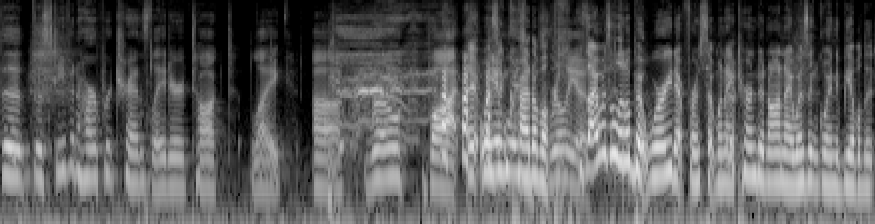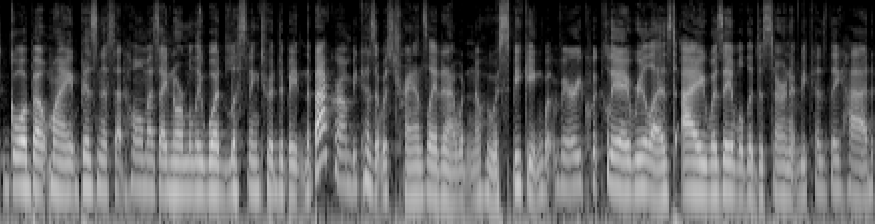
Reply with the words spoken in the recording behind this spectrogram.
the the Stephen Harper translator talked like a robot. it was incredible. Because I was a little bit worried at first that when I turned it on, I wasn't going to be able to go about my business at home as I normally would, listening to a debate in the background because it was translated and I wouldn't know who was speaking. But very quickly, I realized I was able to discern it because they had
